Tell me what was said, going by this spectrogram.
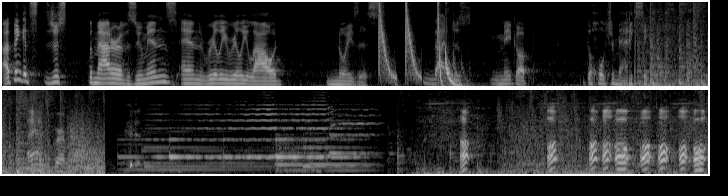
I think it's just the matter of zoom ins and really, really loud noises that just make up the whole dramatic scene. I have to burp. Oh. Oh. Oh, oh, oh, oh, oh, oh, oh,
